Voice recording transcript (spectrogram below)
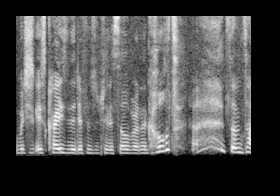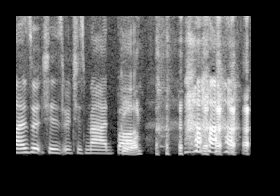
which is, crazy the difference between a silver and a gold sometimes, which is which is mad. But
